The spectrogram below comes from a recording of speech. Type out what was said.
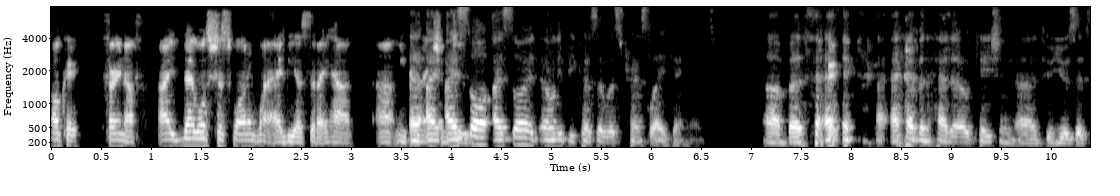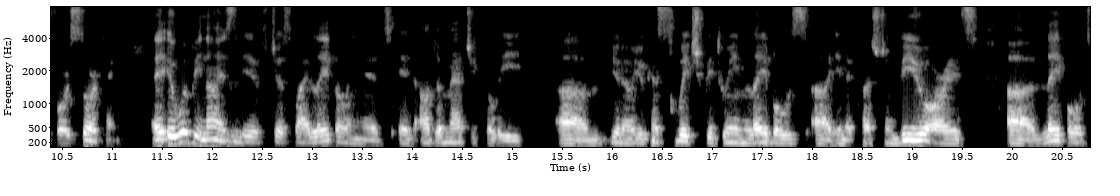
Okay, fair enough. I that was just one of my ideas that I had um, in I, I, saw I saw it only because I was translating it, uh, but Okay. I, I haven't had an occasion uh, to use it for sorting. It, it would be nice Mhm. if just by labeling it, it automatically. Um, you know, you can switch between labels uh, in a question view, or it's uh, labeled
